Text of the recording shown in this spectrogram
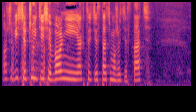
Oczywiście czujcie się wolni, jak chcecie stać, możecie stać. All right. So as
